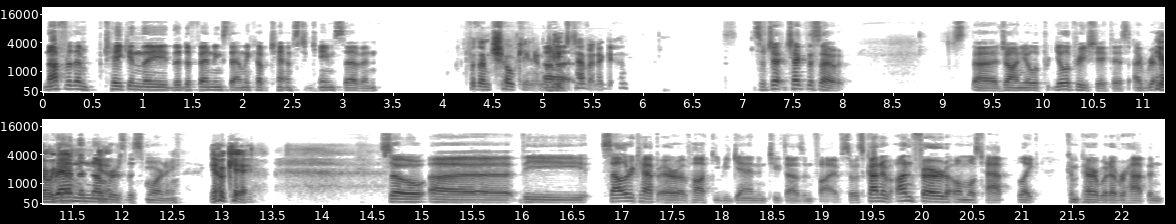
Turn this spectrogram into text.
not for them taking the the defending Stanley Cup champs to Game Seven. for them choking in Uh, game seven again. So check check this out, uh, John. You'll you'll appreciate this. I, I ran go. the numbers this morning. Okay. So uh, the salary cap era of hockey began in 2005. So it's kind of unfair to almost hap- like compare whatever happened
